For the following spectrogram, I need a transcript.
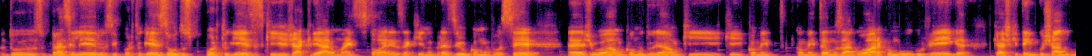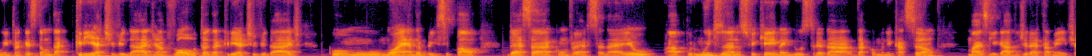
dos brasileiros e portugueses ou dos portugueses que já criaram mais histórias aqui no Brasil, como você, é, João, como Durão, que, que comentamos agora, como Hugo Veiga, que acho que tem puxado muito a questão da criatividade, a volta da criatividade como moeda principal dessa conversa. Né? Eu, há, por muitos anos, fiquei na indústria da, da comunicação, mais ligado diretamente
